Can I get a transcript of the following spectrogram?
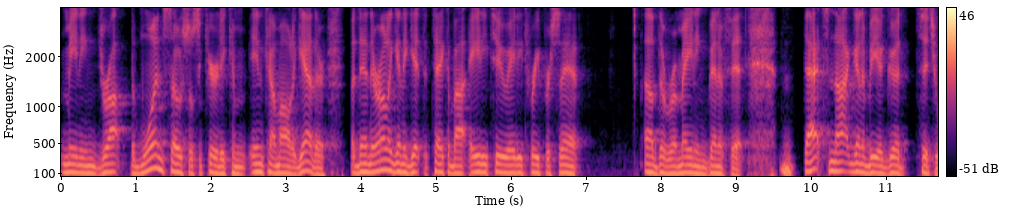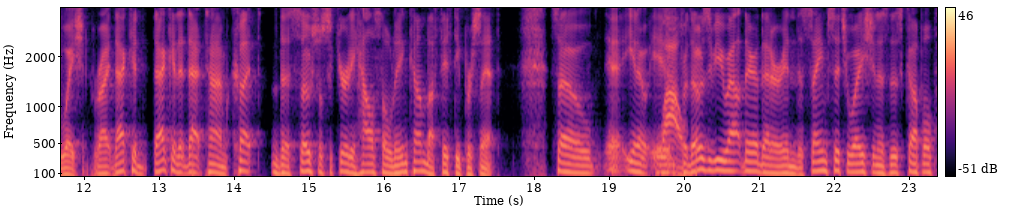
meaning drop the one social security com- income altogether but then they're only going to get to take about 82 83% of the remaining benefit. That's not going to be a good situation right? That could that could at that time cut the social security household income by 50% so, uh, you know, wow. for those of you out there that are in the same situation as this couple,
